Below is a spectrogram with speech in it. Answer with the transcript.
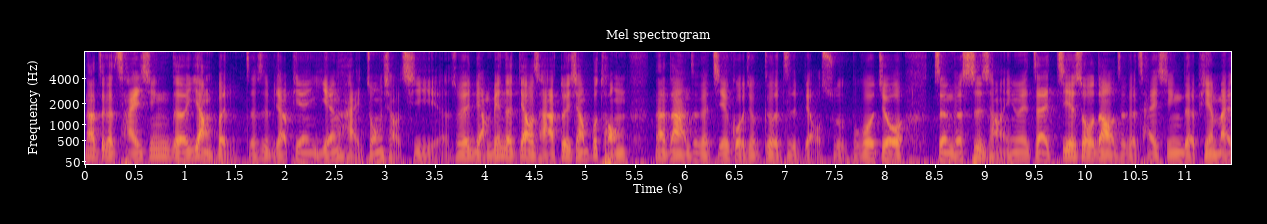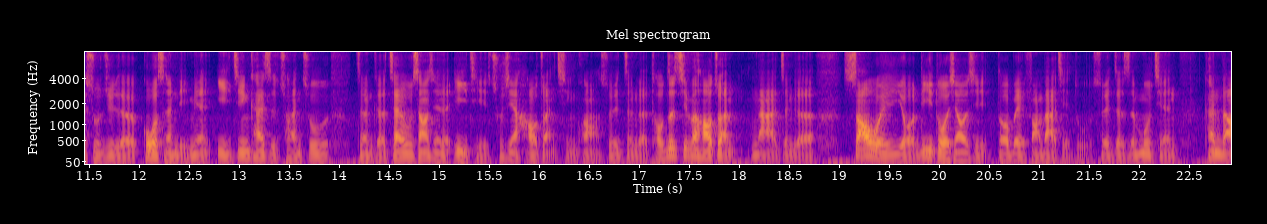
那这个财新的样本则是比较偏沿海中小企业，所以两边的调查对象不同，那当然这个结果就各自表述。不过就整个市场，因为在接受到这个财新的 PMI 数据的过程里面，已经开始传出整个债务上限的议题出现好转情况，所以整个投资气氛好转，那整个稍微有利多消息都被放大解读，所以这是目前。看到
